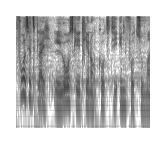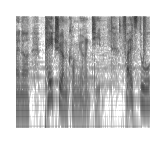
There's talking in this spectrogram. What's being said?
Bevor es jetzt gleich losgeht, hier noch kurz die Info zu meiner Patreon-Community. Falls du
